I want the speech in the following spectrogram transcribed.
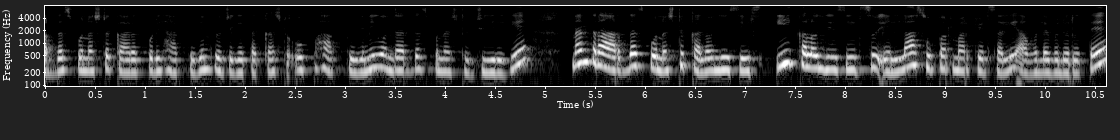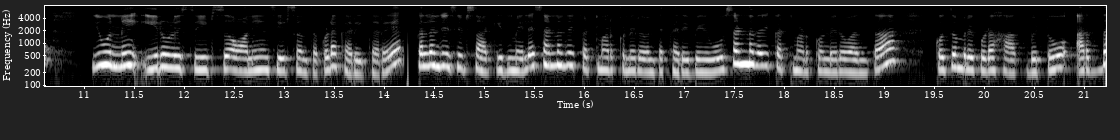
ಅರ್ಧ ಸ್ಪೂನಷ್ಟು ಖಾರದ ಪುಡಿ ಹಾಕ್ತಿದ್ದೀನಿ, ರುಚಿಗೆ ತಕ್ಕಷ್ಟು ಉಪ್ಪು ಹಾಕ್ತಿದ್ದೀನಿ, ಒಂದು ಅರ್ಧ ಸ್ಪೂನಷ್ಟು ಜೀರಿಗೆ, ನಂತರ ಅರ್ಧ ಸ್ಪೂನಷ್ಟು ಕಲೋಂಜಿ ಸೀಡ್ಸ್. ಈ ಕಲೋಂಜಿ ಸೀಡ್ಸು ಎಲ್ಲ ಸೂಪರ್ ಮಾರ್ಕೆಟ್ಸಲ್ಲಿ ಅವೈಲೇಬಲ್ ಇರುತ್ತೆ. ಇವನ್ನೇ ಈರುಳ್ಳಿ ಸೀಡ್ಸ್, ಆನಿಯನ್ ಸೀಡ್ಸ್ ಅಂತ ಕೂಡ ಕರೀತಾರೆ. ಕಲ್ಲಂಜಿ ಸೀಡ್ಸ್ ಹಾಕಿದ ಮೇಲೆ ಸಣ್ಣದಾಗಿ ಕಟ್ ಮಾಡ್ಕೊಂಡಿರುವಂಥ ಕರಿಬೇವು, ಸಣ್ಣದಾಗಿ ಕಟ್ ಮಾಡ್ಕೊಂಡಿರುವಂಥ ಕೊತ್ತಂಬರಿ ಕೂಡ ಹಾಕಿಬಿಟ್ಟು ಅರ್ಧ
